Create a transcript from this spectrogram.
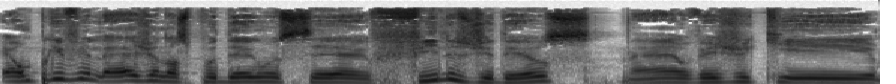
é um privilégio nós podermos ser filhos de Deus, né? Eu vejo que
